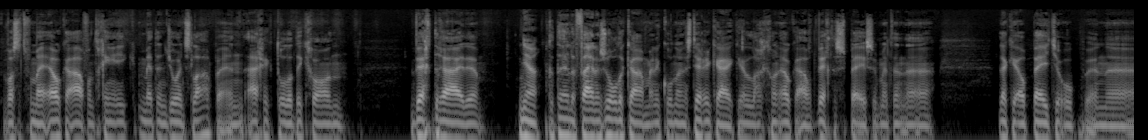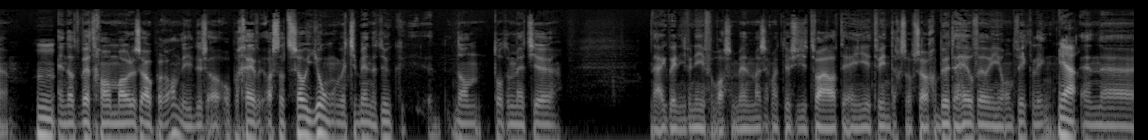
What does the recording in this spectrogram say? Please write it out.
was het voor mij elke avond ging ik met een joint slapen. En eigenlijk totdat ik gewoon wegdraaide. Ja. Ik had een hele fijne zolderkamer en ik kon naar de sterren kijken. En dan lag ik gewoon elke avond weg te spacen met een eh, lekker LP'tje op. En, eh, Hm. en dat werd gewoon modus operandi. Dus op een gegeven moment, als dat zo jong, want je bent natuurlijk dan tot en met je, nou ik weet niet wanneer je volwassen bent, maar zeg maar tussen je twaalfde en je twintigste of zo, gebeurt er heel veel in je ontwikkeling. Ja. En eh,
